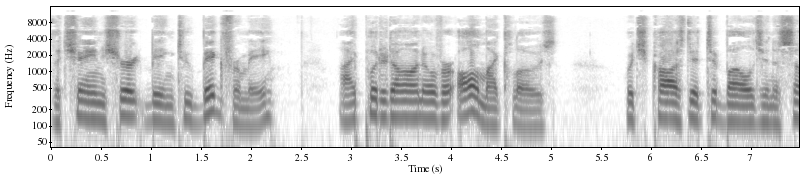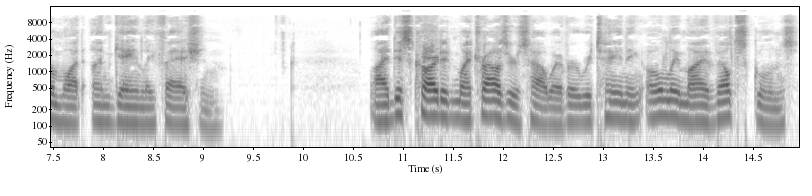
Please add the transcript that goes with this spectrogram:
the chain shirt being too big for me, I put it on over all my clothes, which caused it to bulge in a somewhat ungainly fashion. I discarded my trousers, however, retaining only my veldtschoons,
